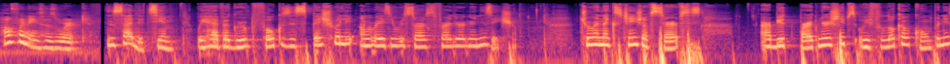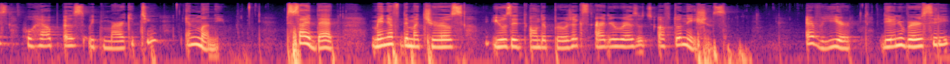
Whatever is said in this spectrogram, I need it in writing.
How finances work? Inside the team, we have a group focused especially on raising resources for the organization. Through an exchange of services, are built partnerships with local companies who help us with marketing and money. Besides that, many of the materials used on the projects are the result of donations. Every year, the university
